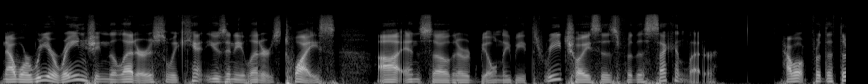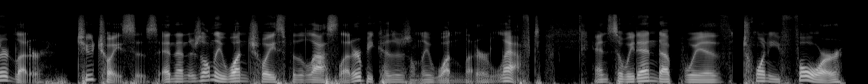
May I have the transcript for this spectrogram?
Now, we're rearranging the letters, so we can't use any letters twice, uh, and so there would be only be three choices for the second letter. How about for the third letter? Two choices, and then there's only one choice for the last letter because there's only one letter left. And so we'd end up with 24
